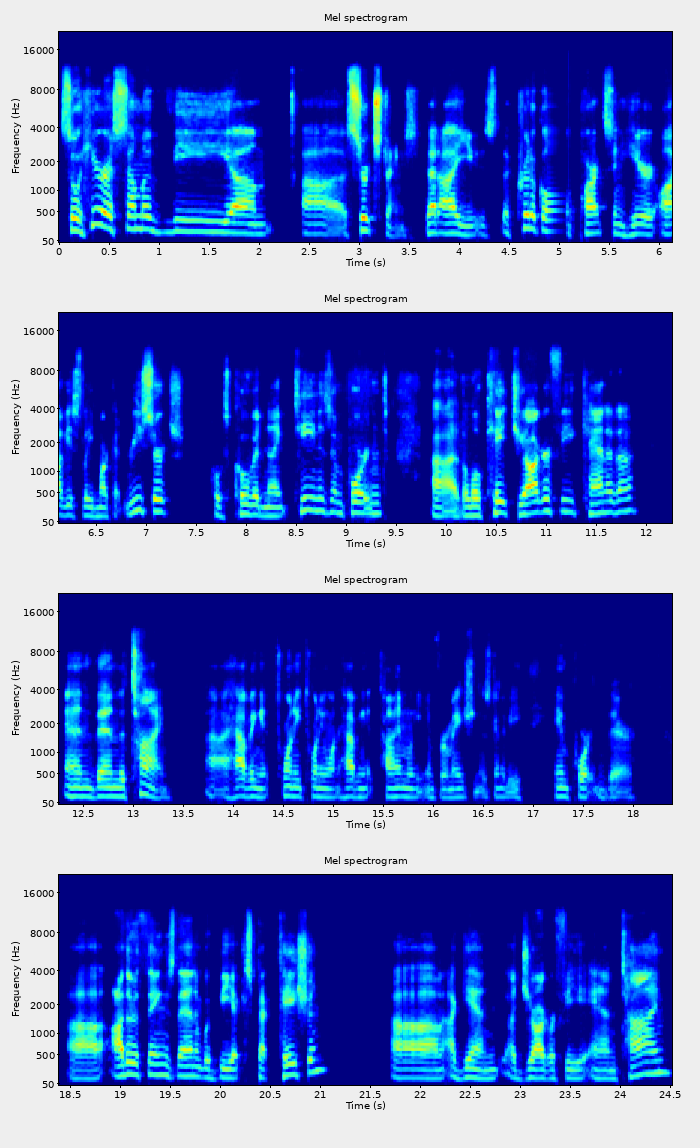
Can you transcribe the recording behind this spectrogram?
so here are some of the um, uh, search strings that I use. The critical parts in here, obviously, market research, post COVID 19 is important, uh, the locate geography, Canada, and then the time. Uh, having it 2021, having it timely information is going to be important there. Uh, other things then would be expectation, uh, again, geography and time.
